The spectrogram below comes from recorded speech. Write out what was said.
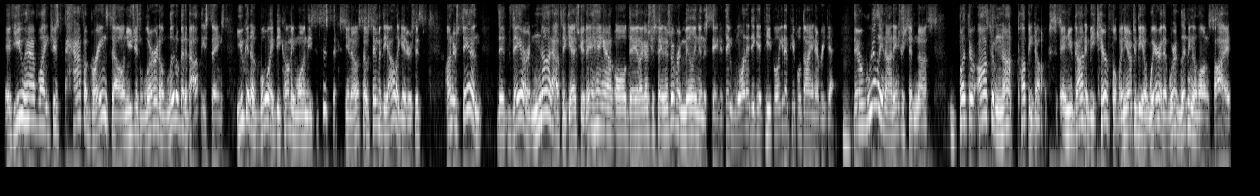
if you have like just half a brain cell and you just learn a little bit about these things, you can avoid becoming one of these statistics, you know? So same with the alligators. It's understand that they are not out to get you. They hang out all day. Like I was just saying, there's over a million in the state. If they wanted to get people, you'd have people dying every day. Hmm. They're really not interested in us but they're also not puppy dogs. And you got to be careful. And you have to be aware that we're living alongside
